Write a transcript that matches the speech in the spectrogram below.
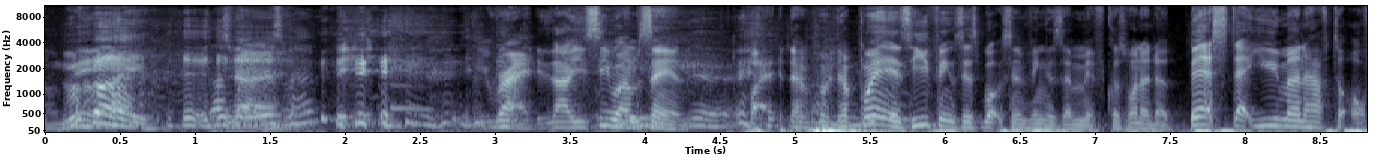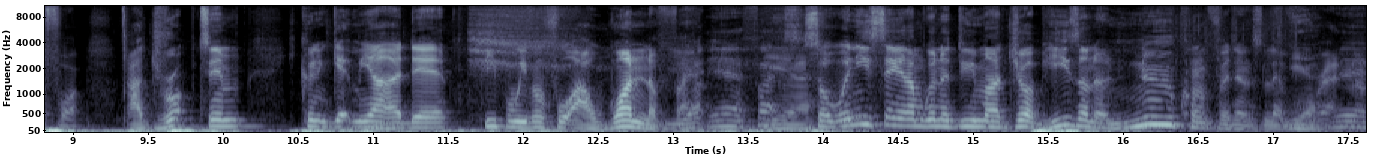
man. Right. That's what it is, man. if- right now, you see what I'm saying. But the, the point is, he thinks this boxing thing is a myth because one of the best that you man have to offer. I dropped him. He couldn't get me out of there. People even thought I won the fight. Yeah, facts. Yeah. So when he's saying I'm gonna do my job, he's on a new confidence level Yeah. right Yeah. now.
